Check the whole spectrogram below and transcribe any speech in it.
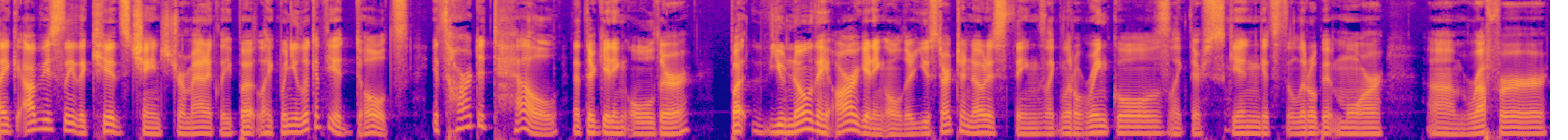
like obviously the kids change dramatically, but like when you look at the adults, it's hard to tell that they're getting older, but you know they are getting older. You start to notice things like little wrinkles, like their skin gets a little bit more um, rougher,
